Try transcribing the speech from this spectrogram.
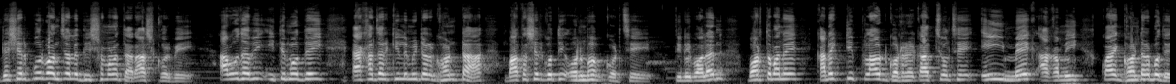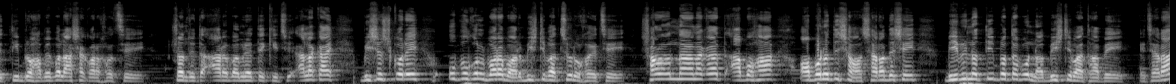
দেশের পূর্বাঞ্চলে দৃশ্যমানতা হ্রাস করবে। আবুধাবি ইতিমধ্যেই এক হাজার কিলোমিটার ঘণ্টা বাতাসের গতি অনুভব করছে। তিনি বলেন, বর্তমানে কানেকটিভ ক্লাউড গঠনের কাজ চলছে। এই মেঘ আগামী কয়েক ঘণ্টার মধ্যে তীব্র হবে বলে আশা করা হচ্ছে। সংযুক্ত আরব আমিরাতে কিছু এলাকায় বিশেষ করে উপকূল বরাবর বৃষ্টিপাত শুরু হয়েছে। সন্ধ্যা নাগাদ আবহাওয়া অবনতি সহ সারা দেশে বিভিন্ন তীব্রতাপূর্ণ বৃষ্টিপাত হবে। এছাড়া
